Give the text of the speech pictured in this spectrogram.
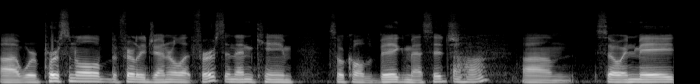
uh, were personal but fairly general at first, and then came so-called big message. Uh huh. Um, so in May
